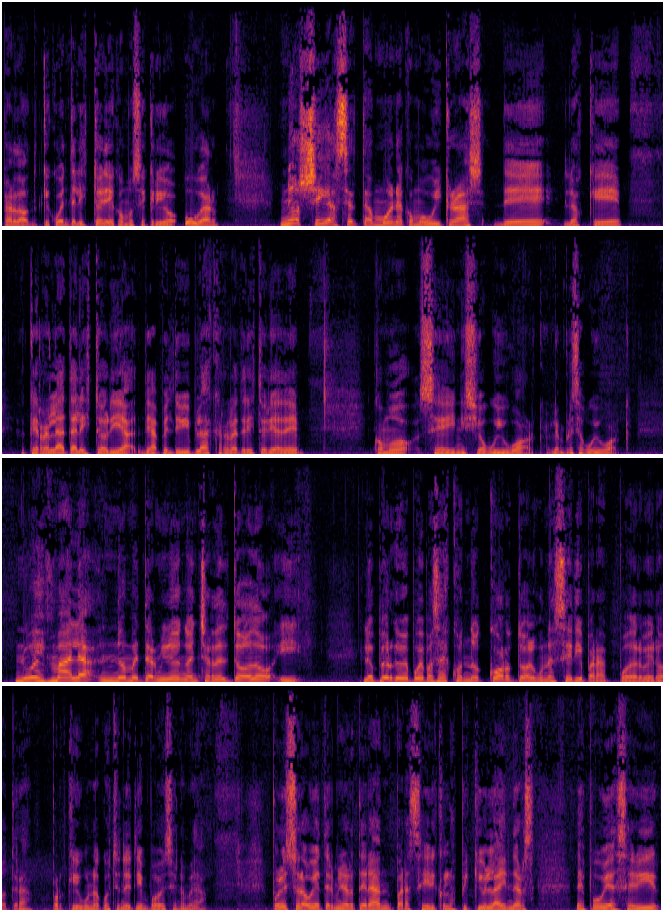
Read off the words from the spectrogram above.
perdón, que cuenta la historia de cómo se creó Uber, no llega a ser tan buena como We Crash de los que, que relata la historia de Apple TV Plus, que relata la historia de cómo se inició WeWork, la empresa WeWork. No es mala, no me terminó de enganchar del todo y lo peor que me puede pasar es cuando corto alguna serie para poder ver otra, porque una cuestión de tiempo a veces no me da. Por eso ahora voy a terminar Terán para seguir con los Peaky Blinders. Después voy a seguir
